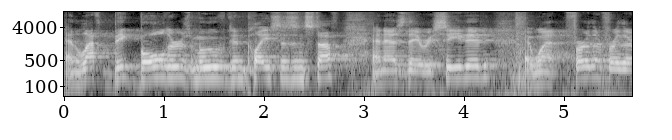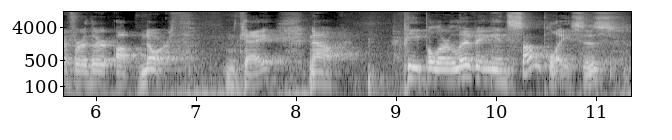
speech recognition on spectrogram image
and left big boulders moved in places and stuff. And as they receded, it went further and further and further up north. Okay? Now, people are living in some places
